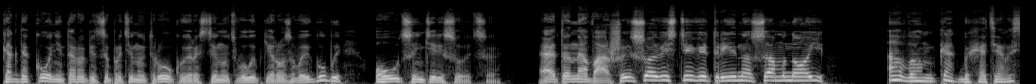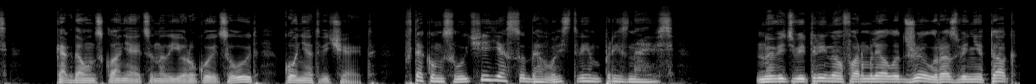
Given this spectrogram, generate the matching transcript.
Когда Кони торопится протянуть руку и растянуть в улыбке розовые губы, Оутс интересуется. «Это на вашей совести витрина со мной?» «А вам как бы хотелось?» Когда он склоняется над ее рукой и целует, Кони отвечает. «В таком случае я с удовольствием признаюсь». «Но ведь витрину оформляла Джилл, разве не так?»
